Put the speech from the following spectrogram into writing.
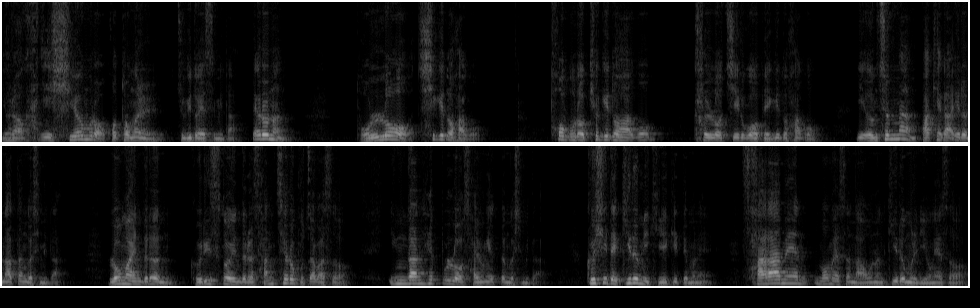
여러 가지 시험으로 고통을 주기도 했습니다. 때로는 돌로 치기도 하고 톱으로 켜기도 하고 칼로 찌르고 베기도 하고 이 엄청난 박해가 일어났던 것입니다. 로마인들은 그리스도인들을 상체로 붙잡아서 인간 횃불로 사용했던 것입니다. 그 시대 기름이 귀했기 때문에 사람의 몸에서 나오는 기름을 이용해서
